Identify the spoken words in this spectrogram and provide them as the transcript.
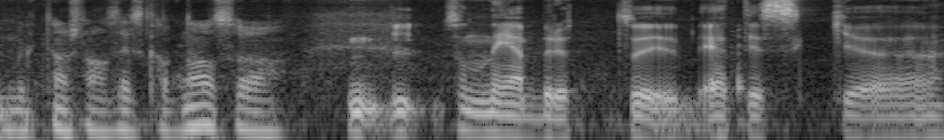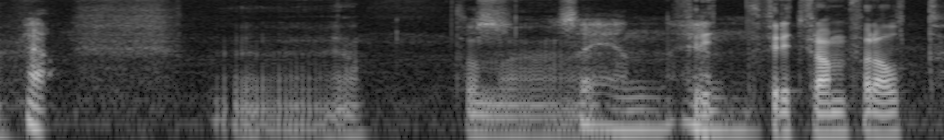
multinasjonale selskapene. Og så sånn nedbrutt eh, etisk uh, Ja. Uh, ja. Sånn uh, så en, fritt, en, fritt fram for alt.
